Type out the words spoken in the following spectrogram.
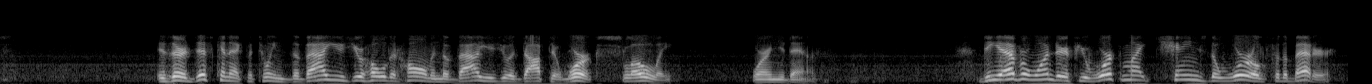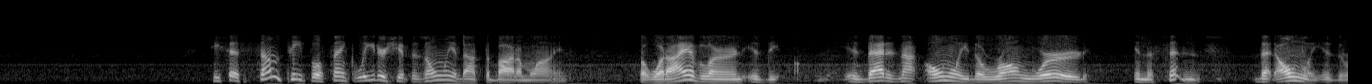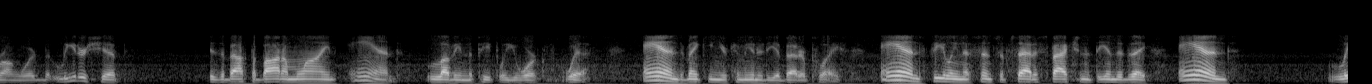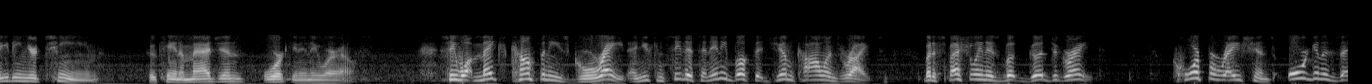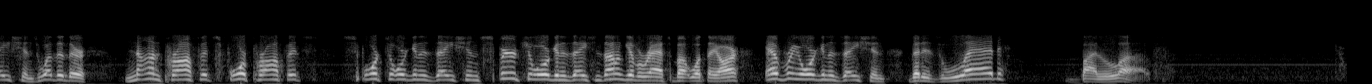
Is there a disconnect between the values you hold at home and the values you adopt at work slowly wearing you down? Do you ever wonder if your work might change the world for the better? He says some people think leadership is only about the bottom line. But what I have learned is the is that is not only the wrong word in the sentence, that only is the wrong word, but leadership is about the bottom line and loving the people you work with and making your community a better place and feeling a sense of satisfaction at the end of the day and leading your team who can't imagine working anywhere else. See, what makes companies great, and you can see this in any book that Jim Collins writes, but especially in his book Good to Great. Corporations, organizations, whether they're nonprofits, for profits, sports organizations, spiritual organizations, I don't give a rat's about what they are. Every organization that is led by love,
